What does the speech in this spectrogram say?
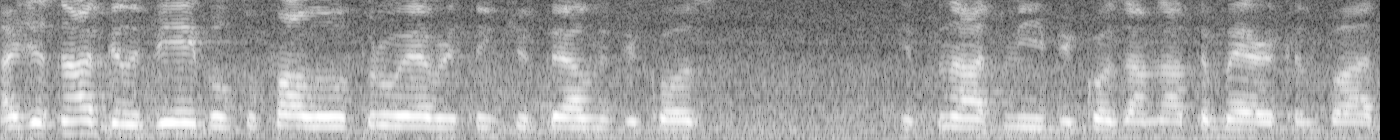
I'm just not gonna be able to follow through everything you tell me because it's not me because I'm not American but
